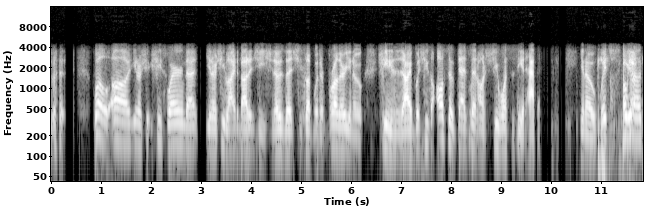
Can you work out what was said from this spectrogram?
well, uh, you know, she she's swearing that you know she lied about it. She she knows that she slept with her brother. You know, she needs to die, but she's also dead set on she wants to see it happen. You know, which Oh, you yeah. know, it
